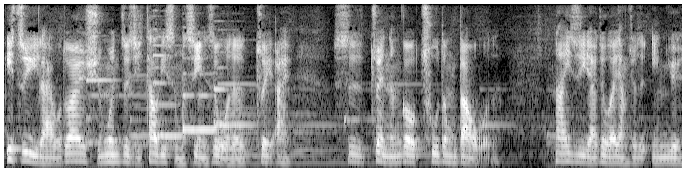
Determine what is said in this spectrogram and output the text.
一直以来我都在询问自己，到底什么事情是我的最爱，是最能够触动到我的。那一直以来对我来讲就是音乐。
